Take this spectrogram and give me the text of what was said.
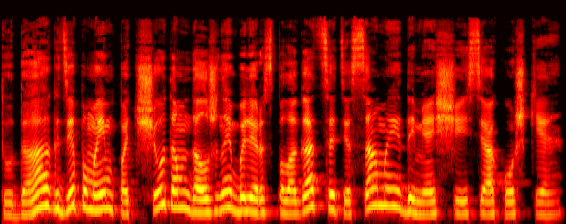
Туда, где, по моим подсчетам, должны были располагаться те самые дымящиеся окошки.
